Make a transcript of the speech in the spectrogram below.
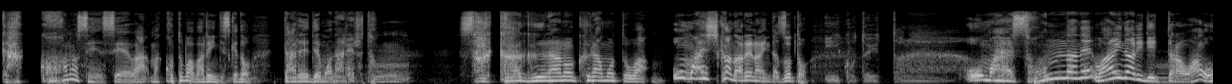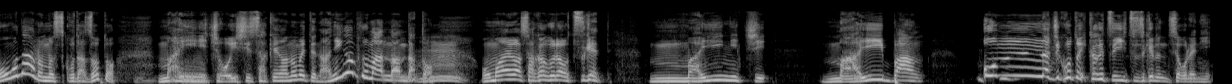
学校の先生は、まあ、言葉悪いんですけど誰でもなれると。酒蔵の蔵元はお前しかなれないんだぞと。いいこと言ったね。お前そんなねワイナリーで言ったらわオーナーの息子だぞと。毎日美味しい酒が飲めて何が不満なんだと。お前は酒蔵を継げって。毎日毎晩 同じこと1ヶ月言い続けるんですよ俺に。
